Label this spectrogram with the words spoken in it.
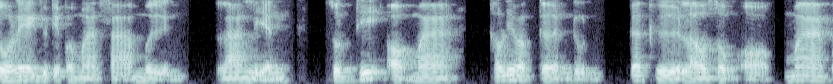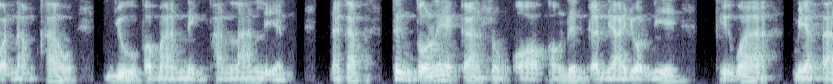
ตัวเลขอยู่ที่ประมาณ 30,000 ล้านเหรียญสุดที่ออกมาเขาเรียกว่าเกินดุลก็คือเราส่งออกมากกว่านำเข้าอยู่ประมาณ 1,000 ล้านเหรียญนะครับ ซึ่งตัวเลขการส่งออกของเดือนกันยายนนี้ ถือว่า มีอัตรา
